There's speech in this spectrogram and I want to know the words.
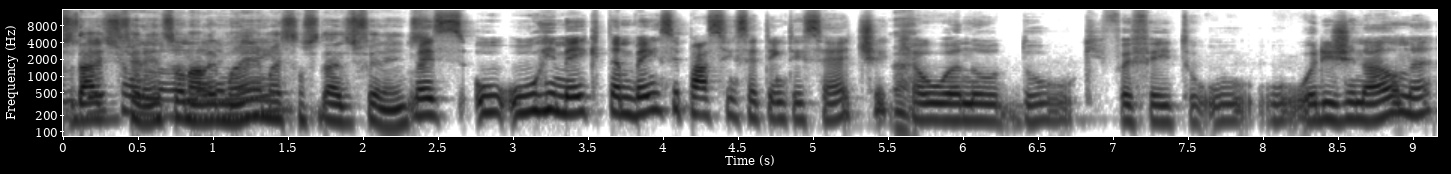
cidades duas são diferentes, são na Alemanha, mas são cidades diferentes. Mas o, o remake também se passa em 77, que é o ano do que foi feito o, o original, né?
